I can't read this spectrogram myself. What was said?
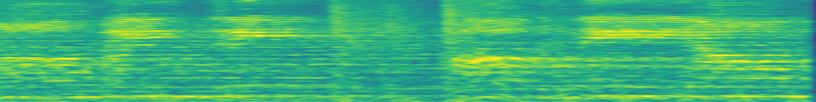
मामेन्द्रि आग्नेयाम.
